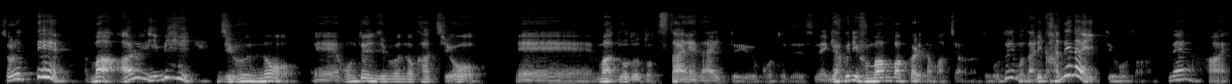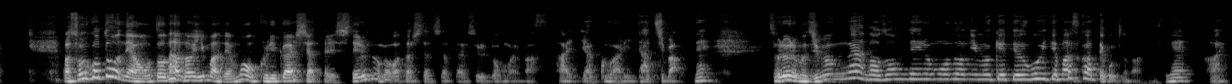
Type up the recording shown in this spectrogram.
それって、まあ、ある意味、自分の、えー、本当に自分の価値を、えー、まあ、堂々と伝えないということでですね、逆に不満ばっかり溜まっちゃうなんてことにもなりかねないっていうことなんですね。はい。まあ、そういうことをね、大人の今でも繰り返しちゃったりしてるのが私たちだったりすると思います。はい。役割、立場。ね。それよりも自分が望んでいるものに向けて動いてますかってことなんですね。はい。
